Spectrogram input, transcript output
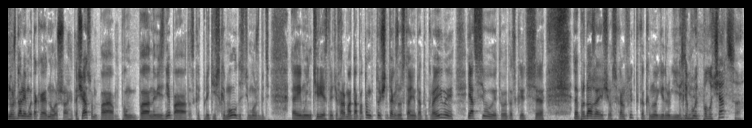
Нужна ли ему такая ноша? Это сейчас он по, по, по новизне, по, так сказать, политической молодости, может быть, э, ему интересны эти форматы, а потом точно так же устанет от Украины и от всего этого, так сказать, э, продолжающегося конфликта, как и многие другие. Если мире. будет получаться.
